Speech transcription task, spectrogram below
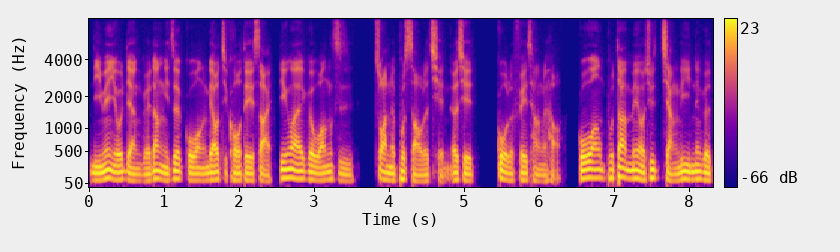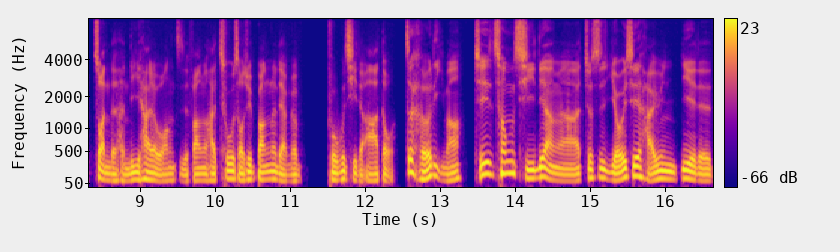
里面有两个让你这国王撩起口袋赛，另外一个王子赚了不少的钱，而且过得非常的好。国王不但没有去奖励那个赚得很厉害的王子，反而还出手去帮那两个扶不起的阿斗，这合理吗？其实充其量啊，就是有一些海运业的。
